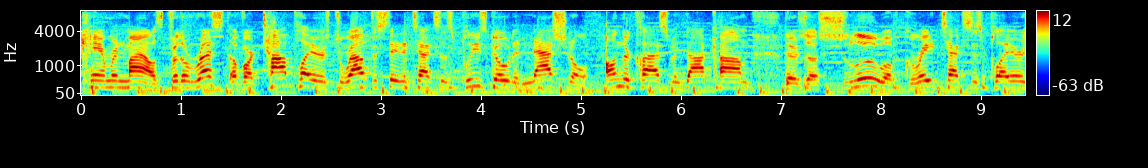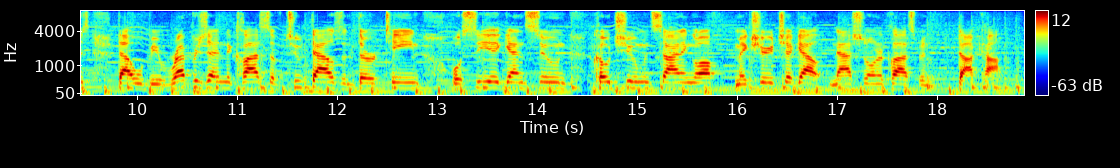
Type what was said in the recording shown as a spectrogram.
Kameron Miles. For the rest of our top players throughout the state of Texas, please go to nationalunderclassmen.com. There's a slew of great Texas players that will be representing the class of 2013. We'll see you again soon. Coach Schuman signing off. Make sure you check out nationalunderclassmen.com.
